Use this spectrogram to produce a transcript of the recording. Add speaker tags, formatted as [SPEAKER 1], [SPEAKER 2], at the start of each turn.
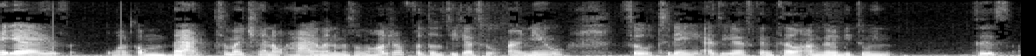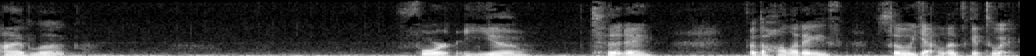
[SPEAKER 1] Hey guys, welcome back to my channel. Hi, my name is Alejandra for those of you guys who are new. So today, as you guys can tell, I'm going to be doing this eye look for you today for the holidays. So yeah, let's get to it.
